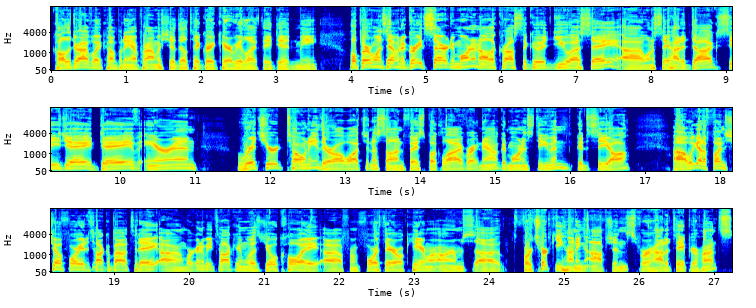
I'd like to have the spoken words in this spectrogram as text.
Call the driveway company. I promise you they'll take great care of you like they did me. Hope everyone's having a great Saturday morning all across the good USA. Uh, I want to say hi to Doug, CJ, Dave, Aaron, Richard, Tony. They're all watching us on Facebook Live right now. Good morning, Steven. Good to see y'all. Uh, we got a fun show for you to talk about today. Um, we're going to be talking with Joe Coy uh, from Fourth Arrow Camera Arms uh, for turkey hunting options for how to tape your hunts.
